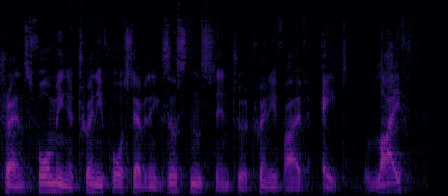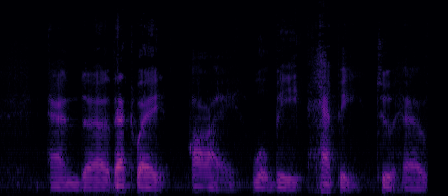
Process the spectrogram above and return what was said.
transforming a 24 7 existence into a 25 8 life. And uh, that way, I will be happy to have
